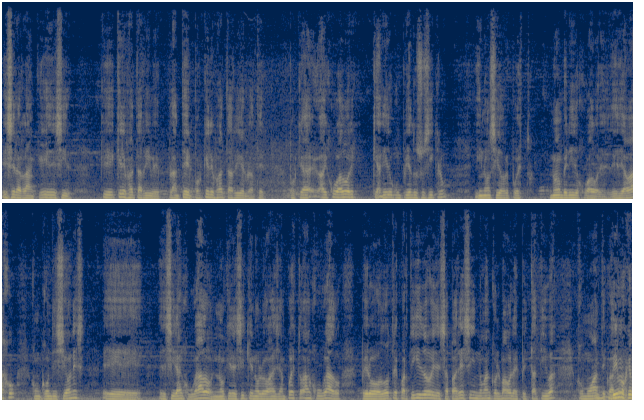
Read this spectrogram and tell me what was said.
es el arranque, es decir, ¿qué, le falta a River? Plantel, ¿por qué le falta a River plantel? porque hay jugadores que han ido cumpliendo su ciclo y no han sido repuestos. No han venido jugadores desde abajo con condiciones, eh, es decir, han jugado, no quiere decir que no lo hayan puesto, han jugado, pero dos o tres partidos y desaparecen y no han colmado la expectativa como antes. Vimos que,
